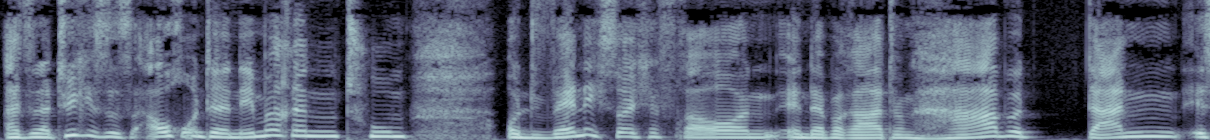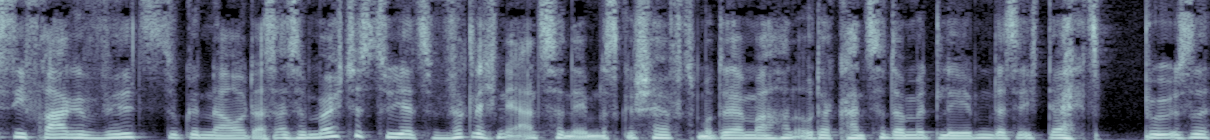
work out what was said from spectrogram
also natürlich ist es auch Unternehmerinnentum. Und wenn ich solche Frauen in der Beratung habe, dann ist die Frage, willst du genau das? Also möchtest du jetzt wirklich ein ernstzunehmendes Geschäftsmodell machen oder kannst du damit leben, dass ich da jetzt böse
